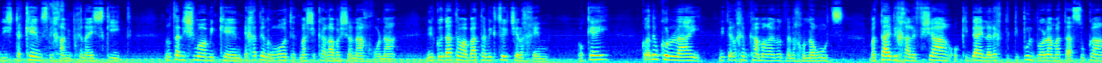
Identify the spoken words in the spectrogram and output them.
להשתקם, סליחה, מבחינה עסקית. אני רוצה לשמוע מכן, איך אתן רואות את מה שקרה בשנה האחרונה, מנקודת המבט המקצועית שלכן. אוקיי? קודם כל אולי ניתן לכם כמה רעיונות ואנחנו נרוץ. מתי בכלל אפשר או כדאי ללכת לטיפול בעולם התעסוקה?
